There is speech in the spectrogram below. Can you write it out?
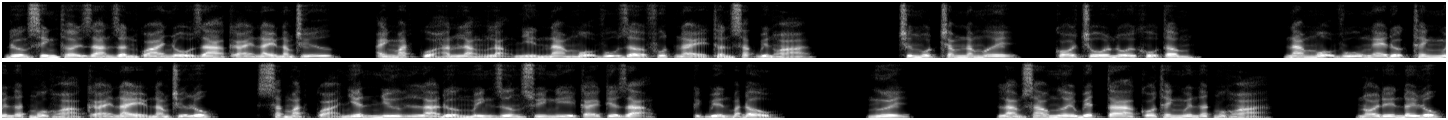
Đường sinh thời gian dần qua nổ ra cái này năm chữ, ánh mắt của hắn lẳng lặng nhìn nam mộ vũ giờ phút này thần sắc biến hóa. chương 150, có chỗ nỗi khổ tâm. Nam mộ vũ nghe được thanh nguyên ất Mục hỏa cái này năm chữ lúc, sắc mặt quả nhiên như là đường minh dương suy nghĩ cái kia dạng, kịch biến bắt đầu. Ngươi, làm sao ngươi biết ta có thanh nguyên đất mộc hỏa? Nói đến đây lúc,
